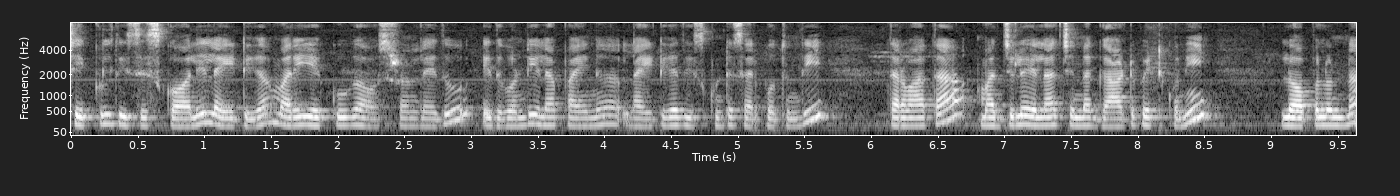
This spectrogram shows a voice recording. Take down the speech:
చెక్కులు తీసేసుకోవాలి లైట్గా. మరీ ఎక్కువగా అవసరం లేదు. ఇదిగోండి ఇలా పైన లైట్గా తీసుకుంటే సరిపోతుంది. తర్వాత మధ్యలో ఇలా చిన్న ఘాటు పెట్టుకుని లోపలున్న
